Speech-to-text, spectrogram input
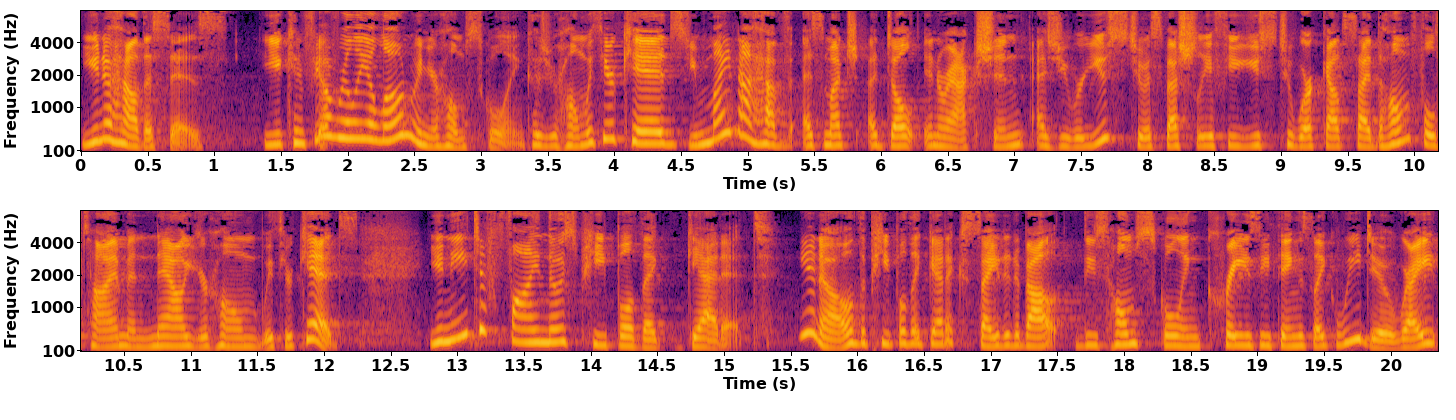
You know how this is you can feel really alone when you're homeschooling because you're home with your kids. You might not have as much adult interaction as you were used to, especially if you used to work outside the home full time and now you're home with your kids. You need to find those people that get it. You know, the people that get excited about these homeschooling crazy things like we do, right?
